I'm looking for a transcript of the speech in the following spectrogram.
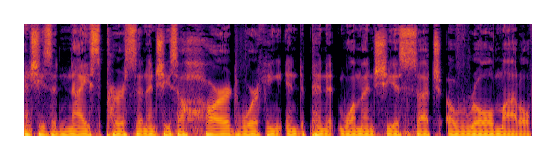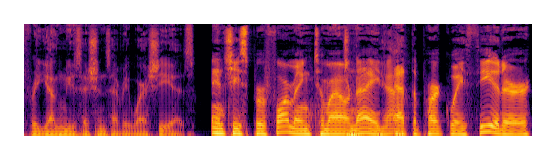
and she's a nice person and she's a hard-working independent woman she is such a role model for young musicians everywhere she is And she's performing tomorrow night Yeah. at the Parkway Theater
